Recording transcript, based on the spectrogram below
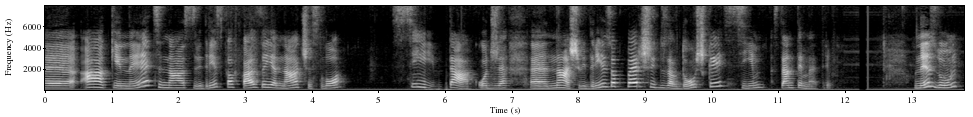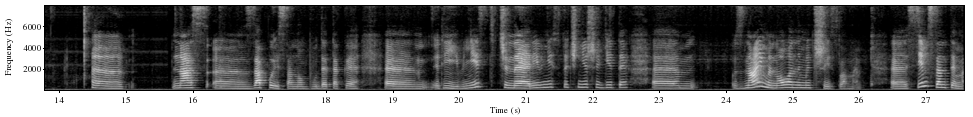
е, а кінець нас відрізка вказує на число 7. Так, отже, е, наш відрізок перший завдовжки 7 см. Внизу нас е, записано буде таке е, рівність чи нерівність, точніше діти, е, з найменованими числами. Е, 7 см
